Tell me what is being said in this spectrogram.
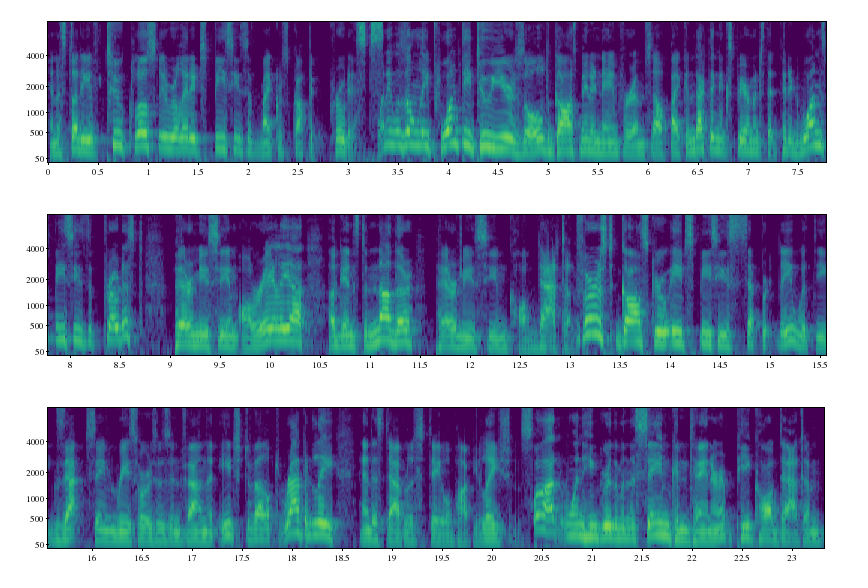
in a study of two closely related species of microscopic microscopic protists. When he was only 22 years old, Gause made a name for himself by conducting experiments that pitted one species of protist, Paramecium aurelia, against another, Paramecium caudatum. First, Gause grew each species separately with the exact same resources and found that each developed rapidly and established stable populations. But when he grew them in the same container, P. caudatum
